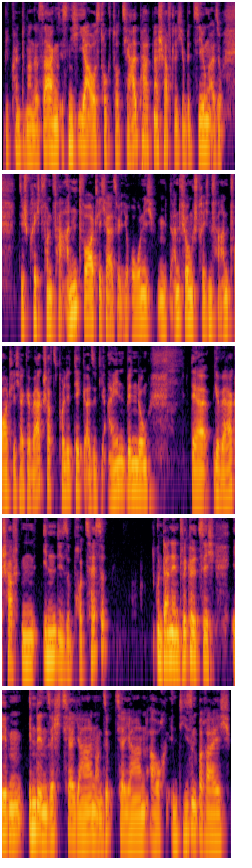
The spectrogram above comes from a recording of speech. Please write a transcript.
wie könnte man das sagen, ist nicht ihr Ausdruck sozialpartnerschaftliche Beziehung. Also sie spricht von verantwortlicher, also ironisch mit Anführungsstrichen verantwortlicher Gewerkschaftspolitik, also die Einbindung der Gewerkschaften in diese Prozesse. Und dann entwickelt sich eben in den 60er Jahren und 70er Jahren auch in diesem Bereich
